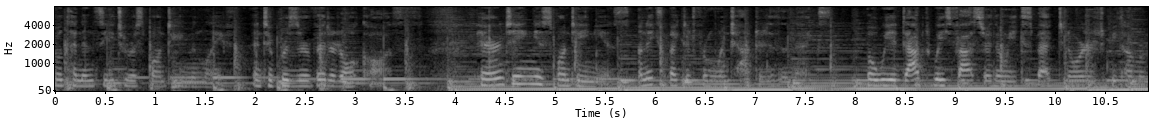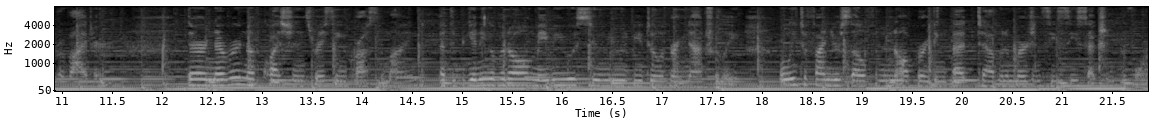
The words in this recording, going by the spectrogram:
Natural tendency to respond to human life and to preserve it at all costs. Parenting is spontaneous, unexpected from one chapter to the next, but we adapt ways faster than we expect in order to become a provider. There are never enough questions racing across the mind. At the beginning of it all, maybe you assumed you would be delivering naturally, only to find yourself in an operating bed to have an emergency C section performed.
